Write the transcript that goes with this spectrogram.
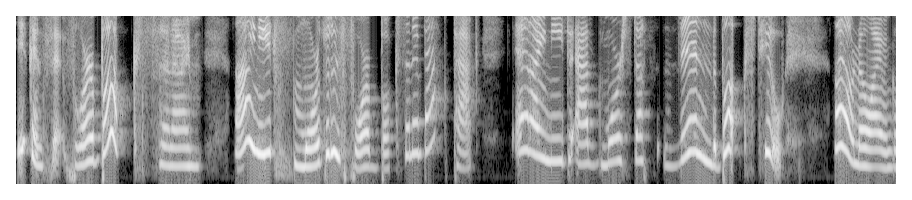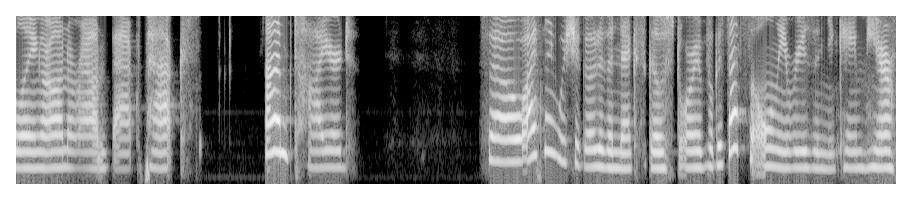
you can fit four books and i'm i need more than four books in a backpack and i need to add more stuff than the books too I don't know why I'm going on around backpacks. I'm tired. So I think we should go to the next ghost story because that's the only reason you came here.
